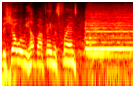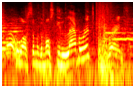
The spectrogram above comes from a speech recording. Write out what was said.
the show where we help our famous friends pull off some of the most elaborate pranks.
